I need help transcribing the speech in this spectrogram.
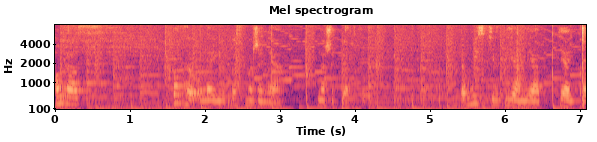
oraz trochę oleju do smażenia naszych placków. Do miski wbijam ja jajko.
